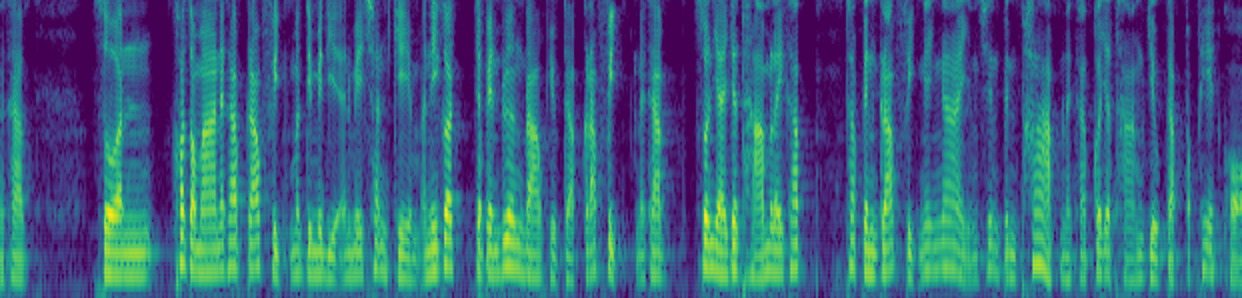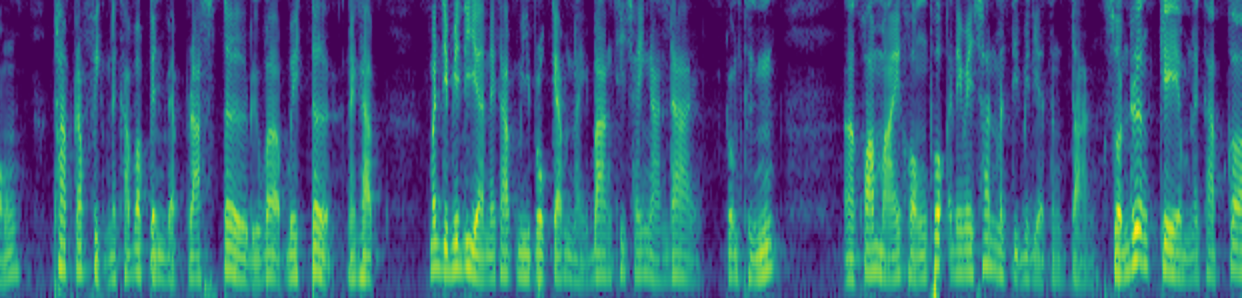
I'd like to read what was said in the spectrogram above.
นะครับ ส่วนข้อต่อมานะครับกราฟิกมัลติมีเดียแอนิเมชันเกมอันนี้ก็จะเป็นเรื่องราวเกี่ยวกับกราฟิกนะครับส่วนใหญ่จะถามอะไรครับ ถ้าเป็นกราฟิกง่ายๆ อย่างเช่นเป็นภาพนะครับ ก็จะถามเกี่ยวกับประเภทของภาพกราฟิกนะครับ ว่าเป็นแบบ raster หรือว่า vector นะครับมัลติมีเดียนะครับมีโปรแกรมไหนบ้างที่ใช้งานได้ วมถึงความหมายของพวกแอนิเมชันมัลติมีเดียต่างๆ ส่วนเรื่องเกมนะครับก็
